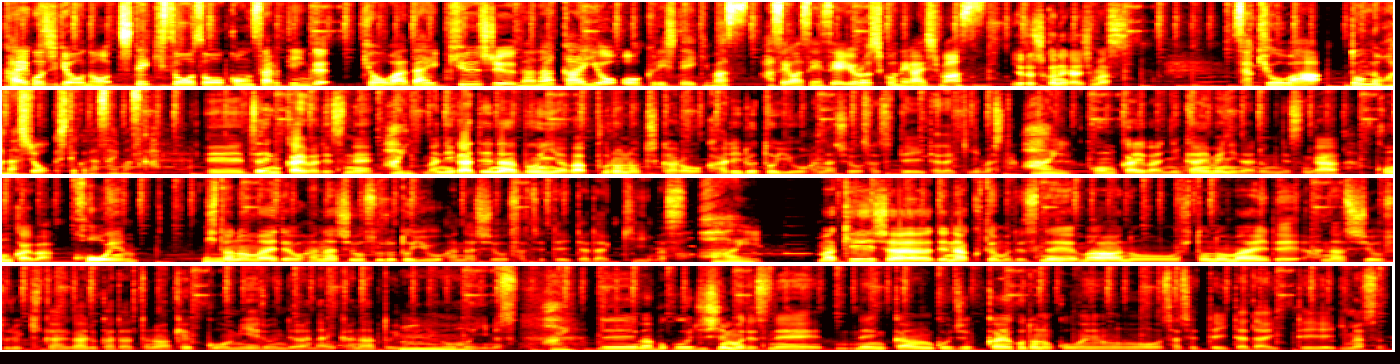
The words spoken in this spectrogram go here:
介護事業の知的創造コンサルティング。今日は第97回をお送りしていきます。長谷川先生よろしくお願いします。よろしくお願いします。さあ今日はどんなお話をしてくださいますか？えー、前回はですね、はい、まあ、苦手な分野はプロの力を借りるというお話をさせていただきました、はい、今回は2回目になるんですが今回は講演。人の前でお話をするというお話をさせていただきます。はいまあ、経営者でなくてもですね、まあ、あの人の前で話をする機会がある方っていうのは結構見えるんではないかなというふうに思います。はい、で、まあ、僕自身もですね年間50回ほどの講演をさせていただいています。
